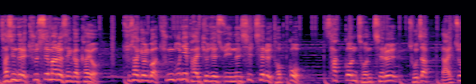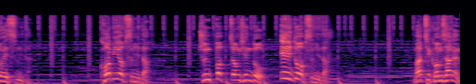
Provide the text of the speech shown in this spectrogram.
자신들의 출세만을 생각하여 수사 결과 충분히 밝혀질 수 있는 실체를 덮고 사건 전체를 조작 날조했습니다. 겁이 없습니다. 준법 정신도 1도 없습니다. 마치 검사는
